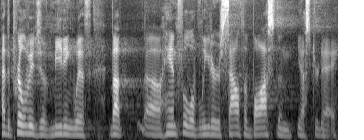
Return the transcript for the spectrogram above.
I had the privilege of meeting with about a handful of leaders south of Boston yesterday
